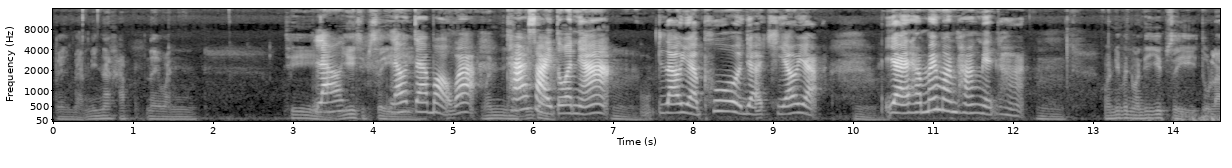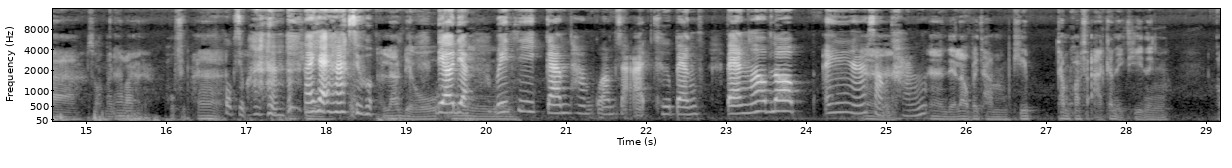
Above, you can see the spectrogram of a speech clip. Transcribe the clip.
เป็นแบบนี้นะครับ ในวันที่แล้วยี่สิบสี่แล้วจะบอกว่าวันนี้ถ้าใส่ตัวเนี้ยอืมเราอย่าพูด อย่าเคี้ยวอย่าอืมอย่าทำให้มันพังเน็ตขาดอืม วันนี้เป็นวันที่ยี่สิบสี่ตุลาสองพันห้าร้อยหกสิบห้าหกสิบห้าไม่ใช่ห้าสิบแล้วเดี๋ยว เดี๋ยวเดี๋ยวอืมวิธีการทำความสะอาดคือแปรงแปรงรอบๆไอ้นี่นะสองครั้ง อ่า เดี๋ยวเราไปทำคลิปทำความสะอาดกันอีกทีหนึ่งโอ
